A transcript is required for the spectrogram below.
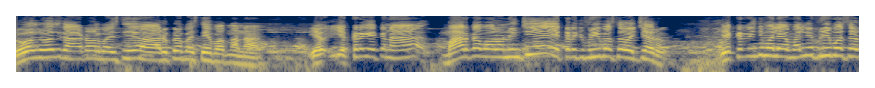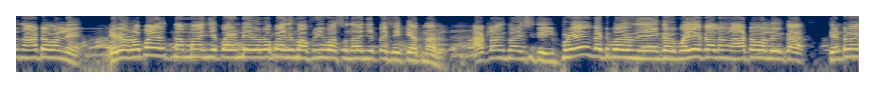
రోజు రోజుకి ఆటోల పరిస్థితి అరుకునే పరిస్థితి అయిపోతుంది అన్న. ఎ- మార్గవరం నుంచి ఇక్కడికి ఫ్రీ బస్సులో వచ్చారు. ఎక్కడి నుంచి మళ్ళీ మళ్ళీ ఫ్రీ బస్ అవుతుంది ఆటో వాళ్ళని ఇరవై రూపాయలు అవుతుందమ్మా అని చెప్పి అంటే ఇరవై రూపాయలు మా ఫ్రీ బస్ ఉందని చెప్పేసి ఎక్కేస్తున్నారు. అట్లాంటి పరిస్థితి. ఇప్పుడే గట్టిపోతుంది ఇంకా పోయే కాలం ఆటో వాళ్ళు ఇంకా తింటమే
